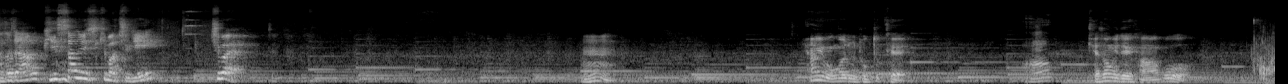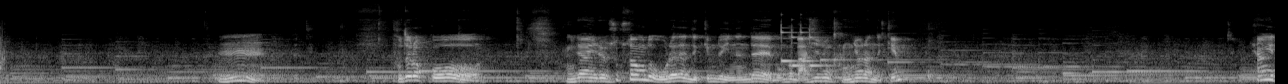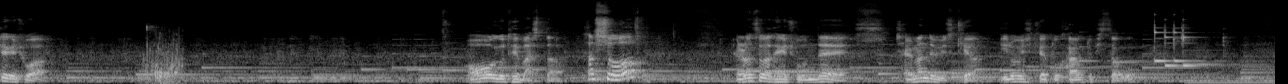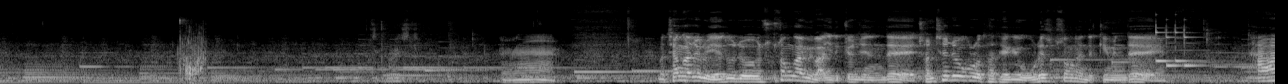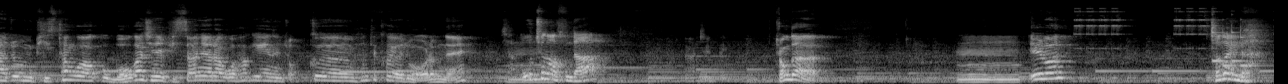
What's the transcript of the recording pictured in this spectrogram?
자 가장 비싼 위스키 맞추기 출발 음. 향이 뭔가 좀 독특해. 개성이 되게 강하고. 음. 부드럽고 굉장히 좀 숙성도 오래된 느낌도 있는데 뭔가 맛이 좀 강렬한 느낌? 향이 되게 좋아. 어, 이거 되게 맛있다. 30초 밸런스가 되게 좋은데 잘 만든 위스키야. 이런 위스키가 또 가격도 비싸고. 음. 마찬가지로 얘도 좀 숙성감이 많이 느껴지는데 전체적으로 다 되게 오래 숙성된 느낌인데 다 좀 비슷한 것 같고 뭐가 제일 비싸냐라고 하기에는 조금 선택하기가 좀 어렵네. 자 5초 남았습니다 정답. 음, 1번? 정답입니다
